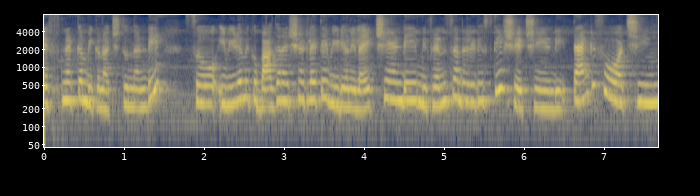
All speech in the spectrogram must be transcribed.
డెఫినెట్గా మీకు నచ్చుతుందండి. సో ఈ వీడియో మీకు బాగా నచ్చినట్లయితే వీడియోని లైక్ చేయండి. మీ ఫ్రెండ్స్ అండ్ రిలేటివ్స్కి షేర్ చేయండి. Thank you for watching.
